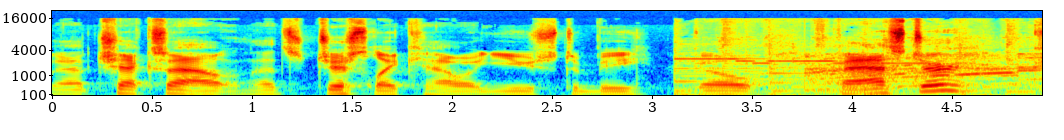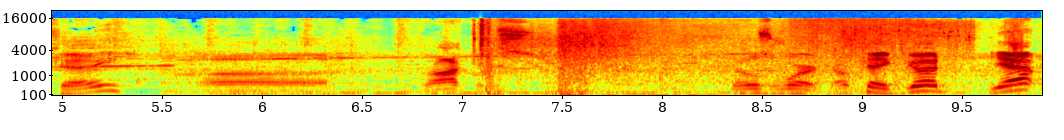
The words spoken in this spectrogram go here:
That checks out. That's just like how it used to be. Go faster. Okay. Uh, rockets. Those work. Okay, good. Yep.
